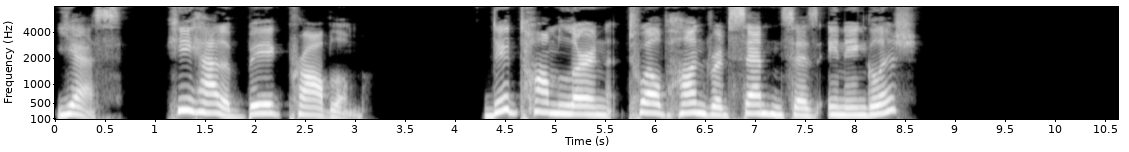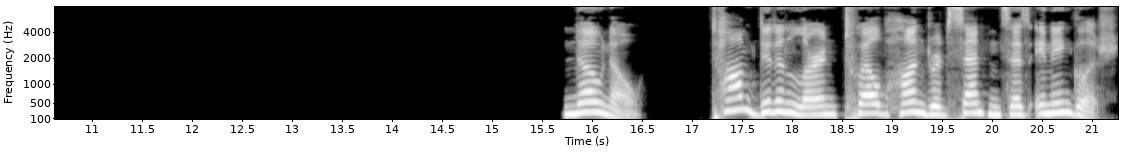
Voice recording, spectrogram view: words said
Yes, he had a big problem. Did Tom learn 1200 sentences in English? No, no. Tom didn't learn 1200 sentences in English.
